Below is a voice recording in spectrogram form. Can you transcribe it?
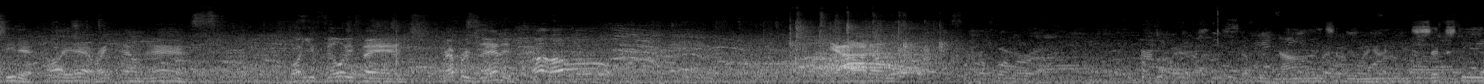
see that? Oh yeah, right down there. All you Philly fans represented. Uh oh. Got him. Former, former uh, first players. 79, 79, 60.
